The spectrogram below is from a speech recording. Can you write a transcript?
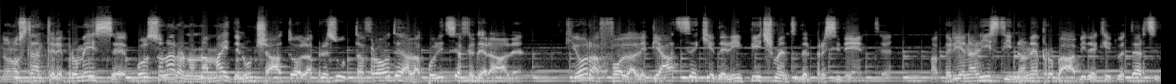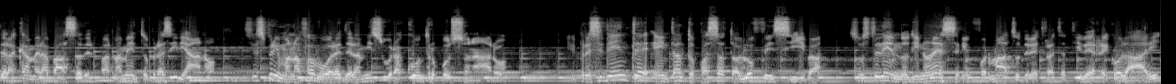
Nonostante le promesse, Bolsonaro non ha mai denunciato la presunta frode alla Polizia federale. Chi ora affolla le piazze chiede l'impeachment del presidente, ma per gli analisti non è probabile che i due terzi della Camera bassa del Parlamento brasiliano si esprimano a favore della misura contro Bolsonaro. Il presidente è intanto passato all'offensiva, sostenendo di non essere informato delle trattative irregolari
